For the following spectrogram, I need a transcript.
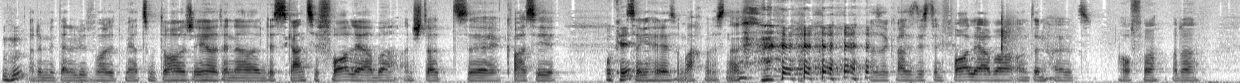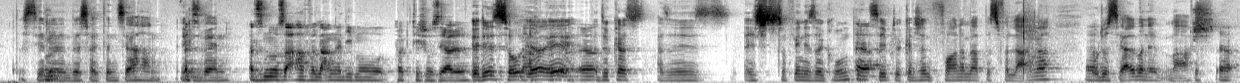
Mhm. oder mit den Leuten, die halt mehr zum Tor hast, eher dann das Ganze vorlernen, anstatt äh, quasi Okay. sagen, hey, so machen wir das nicht. also quasi das dann vorlernen und dann halt hoffen, oder dass die dann das halt dann sehr haben, Also- irgendwann. Also nur Sachen verlangen, die man praktisch sozial. Ja, das ist so, Macht, ja, eh. oder? Ja. Du kannst, also das ist so finde ich so ein Grundprinzip, du kannst nicht vorne mal etwas verlangen, Ja. wo du selber nicht machst. Ja.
